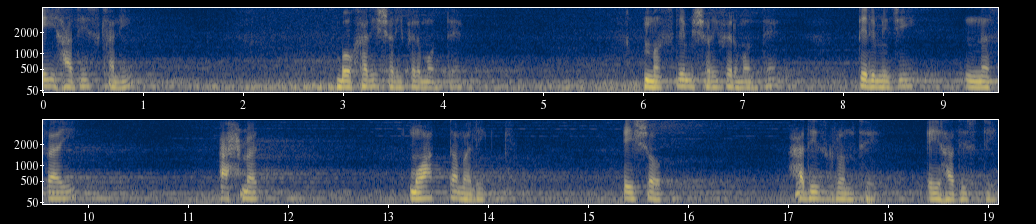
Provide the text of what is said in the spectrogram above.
এই হাদিসখানি বোখারি শরীফের মধ্যে, মুসলিম শরীফের মধ্যে, তিরমিজি, নসাই, আহমেদ মোয়াত্তা মালিক, এইসব হাদিস গ্রন্থে এই হাদিসটি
